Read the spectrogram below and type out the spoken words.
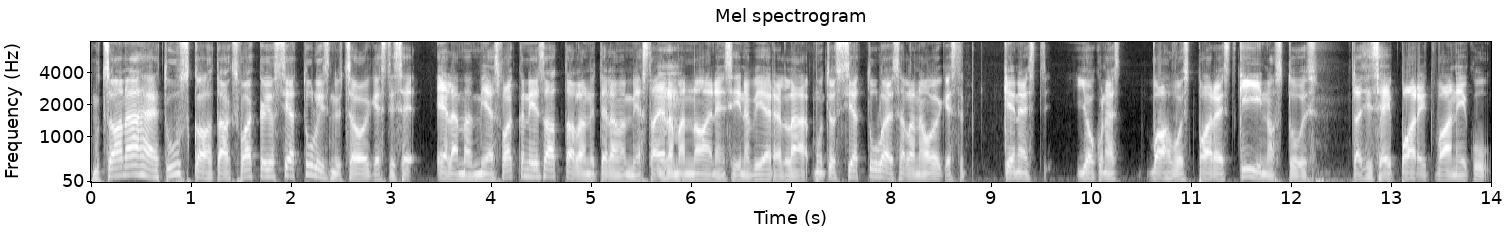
Mutta saa nähdä, että uskaltaako, vaikka jos sieltä tulisi nyt se oikeasti se elämänmies, vaikka niin saattaa olla nyt elämänmies tai Mm. elämän nainen siinä vierellä, mutta jos sieltä tulee sellainen oikeasti, että kenestä joku näistä vahvoista pareista kiinnostuisi, tai siis ei parit, vaan niinku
